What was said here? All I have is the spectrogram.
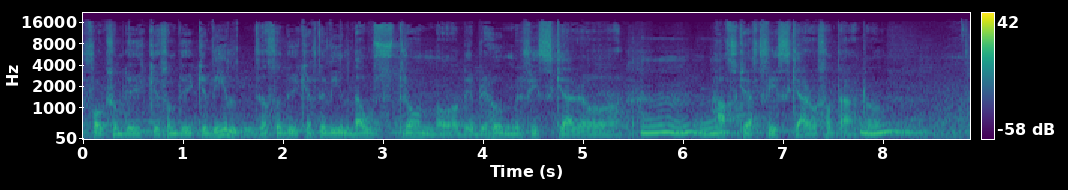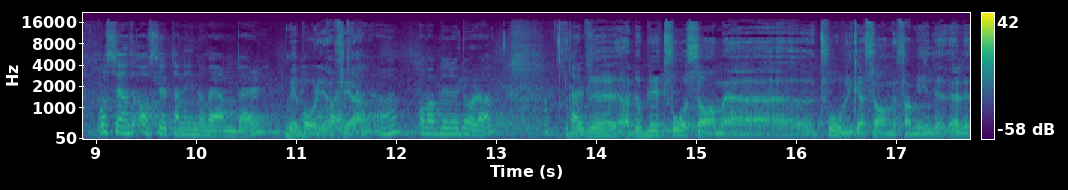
folk som dyker, som dyker vilt, alltså dyker efter vilda ostron och det blir hummerfiskar och Mm, havskräftfiskar och sånt där. Och sen avslutar ni i november. Med Borgafjäll. Ja. Och vad blir det då? då? Då blir, det- ja, då blir det två, same, två olika samefamiljer, eller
